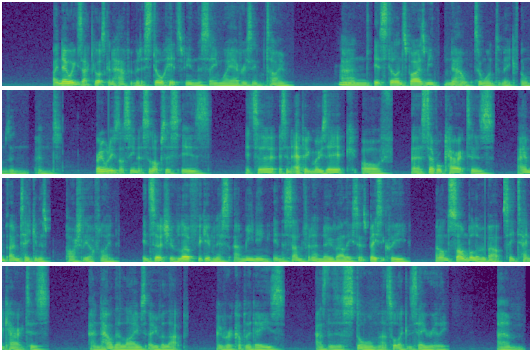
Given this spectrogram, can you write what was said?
I know exactly what's going to happen, but it still hits me in the same way every single time, Hmm. and it still inspires me now to want to make films. And and for anyone who's not seen it, synopsis is it's a it's an epic mosaic of uh, several characters. I'm I'm taking this partially offline in search of love, forgiveness, and meaning in the San Fernando Valley. So it's basically an ensemble of about say ten characters, and how their lives overlap over a couple of days as there's a storm. That's all I can say really. Um,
